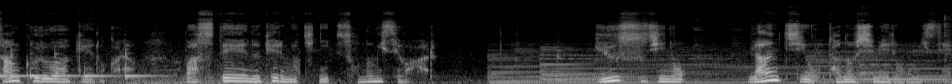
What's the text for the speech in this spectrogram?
サンクルアーケードからバス停へ抜ける道にその店はある。牛すじのランチを楽しめるお店。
